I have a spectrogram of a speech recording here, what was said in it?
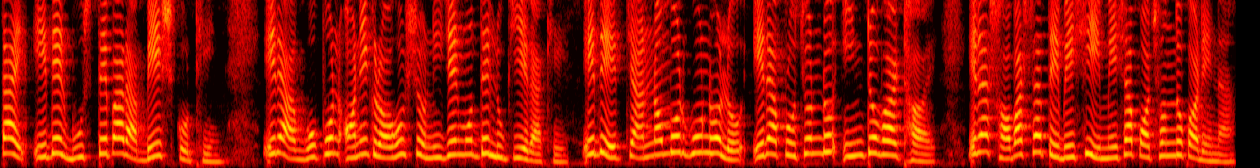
তাই এদের বুঝতে পারা বেশ কঠিন। এরা গোপন অনেক রহস্য নিজের মধ্যে লুকিয়ে রাখে। এদের চার নম্বর গুণ হলো এরা প্রচণ্ড ইন্ট্রোভার্ট হয়। এরা সবার সাথে বেশি মেশা পছন্দ করে না।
